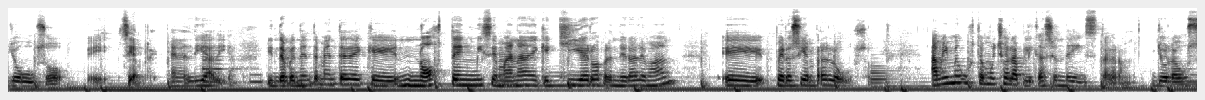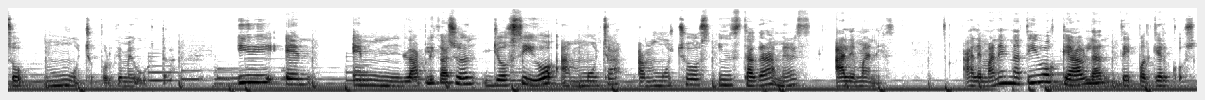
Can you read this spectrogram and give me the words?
yo uso eh, siempre, en el día a día. Independientemente de que no esté en mi semana de que quiero aprender alemán, eh, pero siempre lo uso. A mí me gusta mucho la aplicación de Instagram. Yo la uso mucho porque me gusta. Y en, en la aplicación yo sigo a, muchas, a muchos Instagramers alemanes alemanes nativos que hablan de cualquier cosa.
